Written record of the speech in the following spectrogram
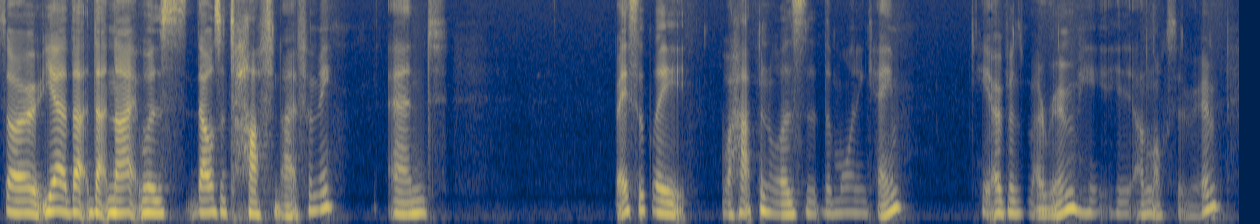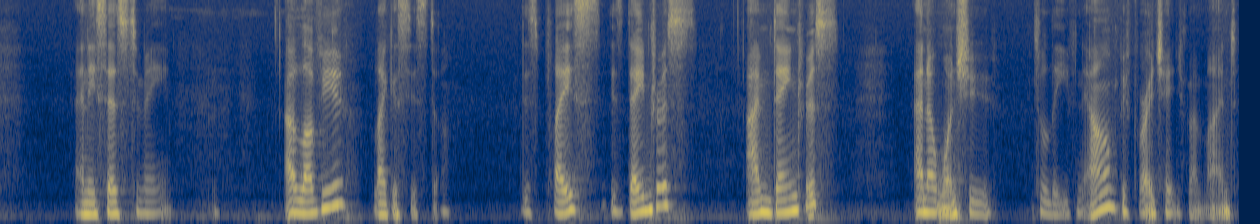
so yeah, that that night was that was a tough night for me, and basically what happened was that the morning came. He opens my room. He he unlocks the room, and he says to me, I love you like a sister. This place is dangerous. I'm dangerous. And I want you to leave now before I change my mind.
